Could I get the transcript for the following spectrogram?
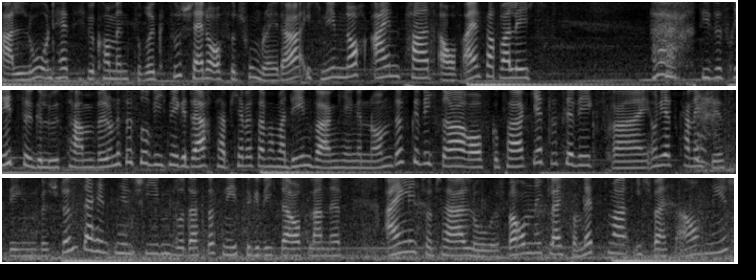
Hallo und herzlich willkommen zurück zu Shadow of the Tomb Raider. Ich nehme noch einen Part auf, einfach weil ich ach, dieses Rätsel gelöst haben will. Und es ist so, wie ich mir gedacht habe. Ich habe jetzt einfach mal den Wagen hier genommen, das Gewicht darauf gepackt. Jetzt ist der Weg frei. Und jetzt kann ich das Ding bestimmt da hinten hinschieben, sodass das nächste Gewicht darauf landet. Eigentlich total logisch. Warum nicht gleich beim letzten Mal? Ich weiß auch nicht.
